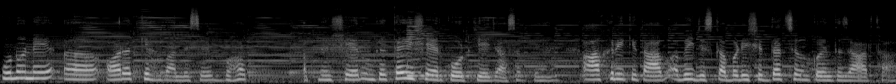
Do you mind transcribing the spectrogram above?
उन्होंने औरत के हवाले से बहुत अपने शेर, उनके कई शेर कोट किए जा सकते हैं। आखिरी किताब अभी जिसका बड़ी शिद्दत से उनको इंतज़ार था।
